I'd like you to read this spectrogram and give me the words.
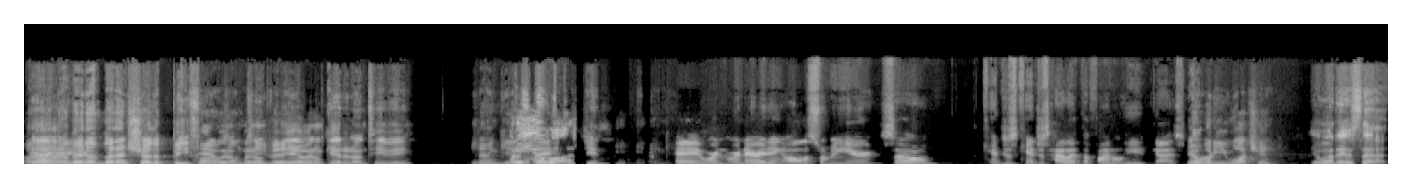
Oh, Yeah, no, yeah, no, they yeah. don't. They don't show the B yeah, finals we, on TV. yeah, we don't get it on TV. you don't get. What are you Hey. watching? You don't get Hey, we're we're narrating all the swimming here, so can't just can't just highlight the final heat, guys. it. Yeah, what are you watching? What is that?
